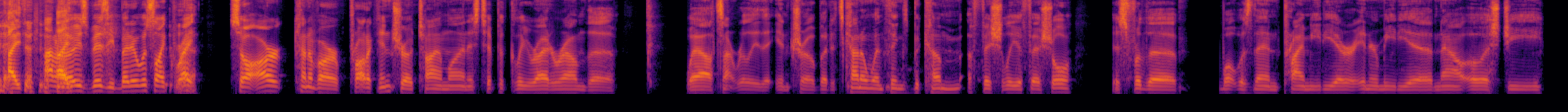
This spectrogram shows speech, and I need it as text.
he I, I don't know. He was busy, but it was like Yeah. right. So our kind of our product intro timeline is typically right around the. Well, it's not really the intro, but it's kind of when things become officially official. Is for the what was then Primedia or Intermedia, now OSG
